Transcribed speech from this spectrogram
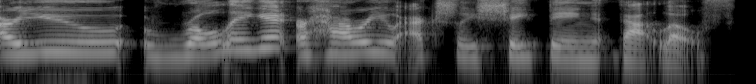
are you rolling it or how are you actually shaping that loaf?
